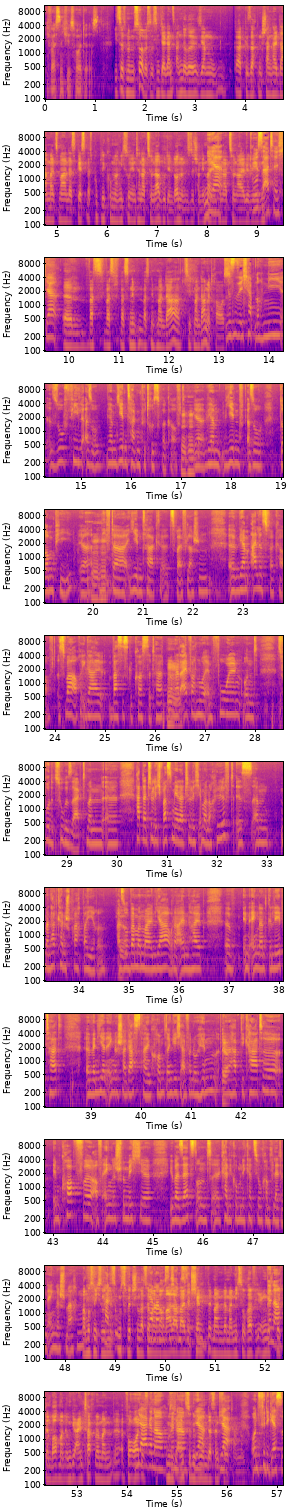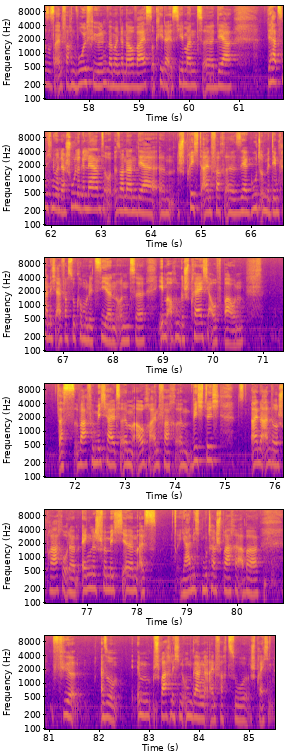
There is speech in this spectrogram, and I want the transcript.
Ich weiß nicht, wie es heute ist. Wie ist das mit dem Service? Das sind ja ganz andere. Sie haben gerade gesagt, in Shanghai damals waren das, Gäste, das Publikum noch nicht so international. Gut, in London ist es schon immer ja, international gewesen. Großartig, ja. Ähm, was, was, was, nimmt, was nimmt man da, zieht man damit raus? Wissen Sie, ich habe noch nie so viele, also wir haben jeden Tag einen Petrus verkauft. Mhm. Ja, wir haben jeden, also Dompi, ja, mhm. lief da jeden Tag äh, zwei Flaschen. Äh, wir haben alles verkauft. Es war auch egal, was es gekostet hat. Man mhm. hat einfach nur empfohlen und es wurde zugesagt. Man äh, hat natürlich, was mir natürlich immer noch hilft, ist, ähm, man hat keine Sprachbarriere. Also ja. wenn man mal ein Jahr oder eineinhalb äh, in England gelebt hat, äh, wenn hier ein englischer Gast reinkommt, dann gehe ich einfach nur hin, äh, ja. habe die Karte im Kopf äh, auf Englisch für mich äh, übersetzt und kann die Kommunikation komplett in Englisch machen. Man muss nicht so kann, dieses Umswitchen, was ja, man, man normalerweise kennt, wenn man, wenn man nicht so häufig Englisch genau. spricht, dann braucht man irgendwie einen Tag, wenn man vor Ort ist, genau, um sich genau. einzugewöhnen, das entfällt dann. Und für die Gäste ist es einfach ein Wohlfühlen, wenn man genau weiß, okay, da ist jemand, der der hat es nicht nur in der Schule gelernt, sondern der ähm, spricht einfach äh, sehr gut und mit dem kann ich einfach so kommunizieren und äh, eben auch ein Gespräch aufbauen. Das war für mich halt ähm, auch einfach ähm, wichtig, eine andere Sprache oder Englisch für mich ähm, als, ja, nicht Muttersprache, aber für, also im sprachlichen Umgang einfach zu sprechen.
